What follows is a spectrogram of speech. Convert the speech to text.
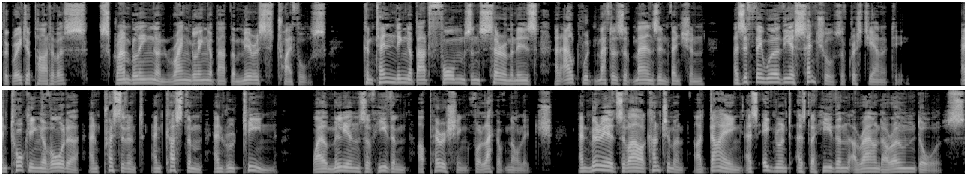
the greater part of us, scrambling and wrangling about the merest trifles, contending about forms and ceremonies and outward matters of man's invention as if they were the essentials of Christianity, and talking of order and precedent and custom and routine while millions of heathen are perishing for lack of knowledge, and myriads of our countrymen are dying as ignorant as the heathen around our own doors.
